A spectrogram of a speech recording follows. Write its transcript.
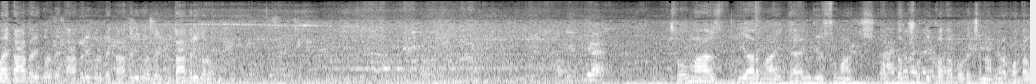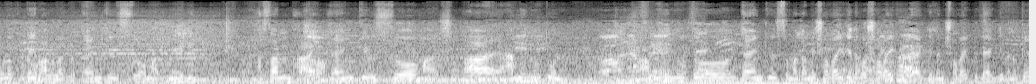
সবাই তাড়াতাড়ি করবে তাড়াতাড়ি করবে তাড়াতাড়ি করবে, একটু তাড়াতাড়ি করো। সো মাচ ডিয়ার ভাই থ্যাংক ইউ সো মাচ একদম সঠিক কথা বলেছেন, আপনার কথাগুলো খুবই ভালো লাগল। Thank you so much Mehedi Hasan ভাই থ্যাংক ইউ সো মাচ ভাই, আমি নতুন আমি নতুন থ্যাংক ইউ সো মাচ আমি সবাইকে দেবো, সবাই একটু ব্যাগ দেবেন, সবাই একটু ব্যাগ দেবেন ওকে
